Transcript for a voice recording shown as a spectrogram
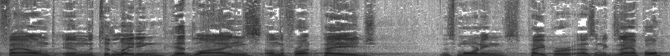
found in the titillating headlines on the front page, this morning's paper as an example.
